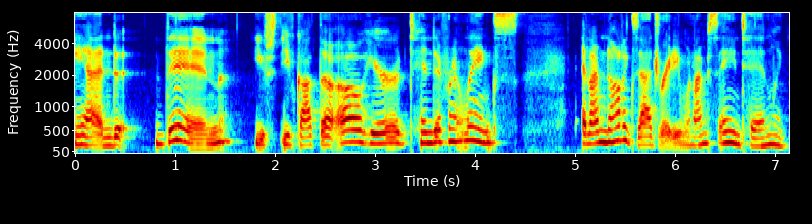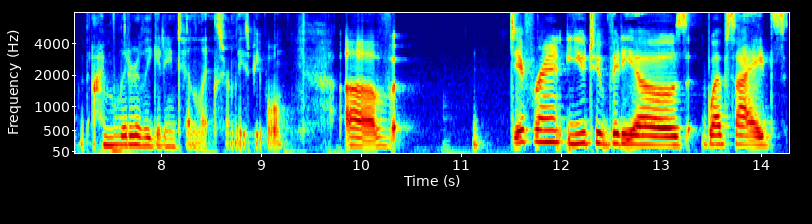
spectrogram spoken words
And then you've you've got the oh, here are 10 different links and I'm not exaggerating when I'm saying 10, like I'm literally getting 10 links from these people of different YouTube videos, websites,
